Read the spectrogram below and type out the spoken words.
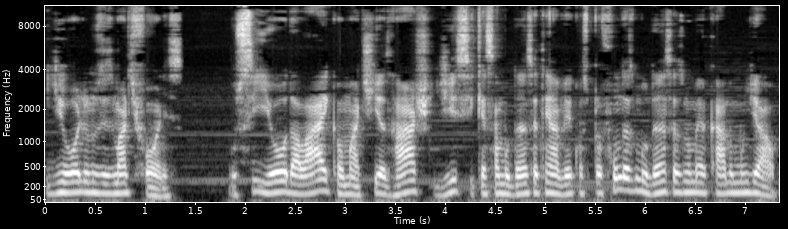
e de olho nos smartphones. O CEO da Leica, o Matthias Harsch, disse que essa mudança tem a ver com as profundas mudanças no mercado mundial.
